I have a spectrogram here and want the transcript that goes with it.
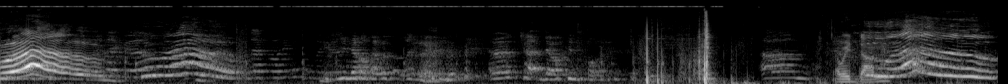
that good? You know that was funny. and I just kept going for it. Um, Are we done? Whoa!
